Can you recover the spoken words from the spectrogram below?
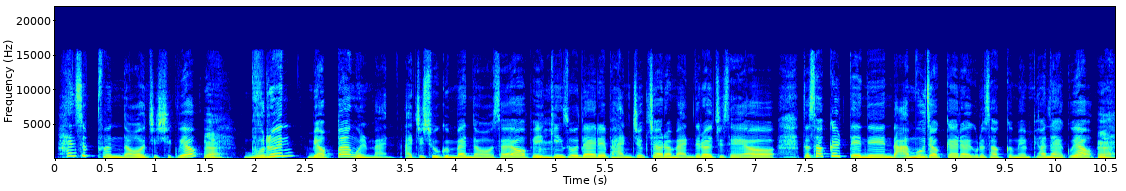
한 스푼 넣어 주시고요. 네. 물은 몇 방울만 아주 조금만 넣어서요. 베이킹 소다를 반죽처럼 만들어 주세요. 또 섞을 때는 나무 젓가락으로 섞으면 편하고요. 네.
